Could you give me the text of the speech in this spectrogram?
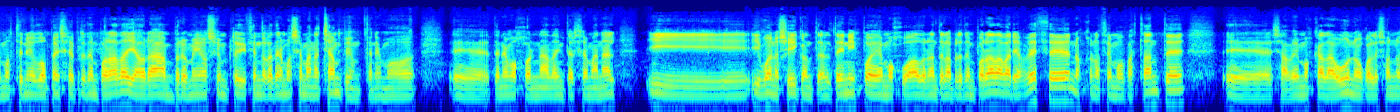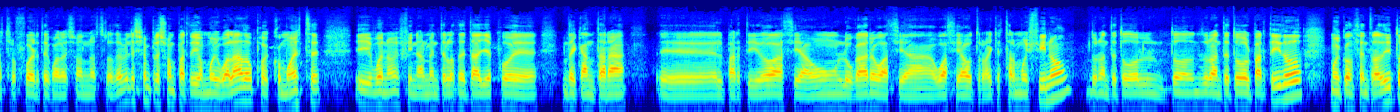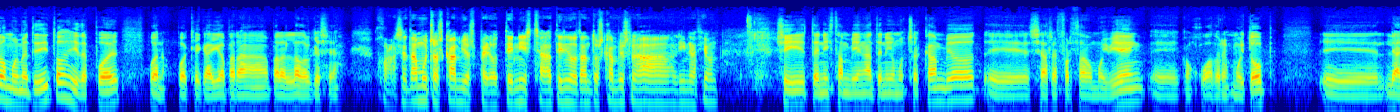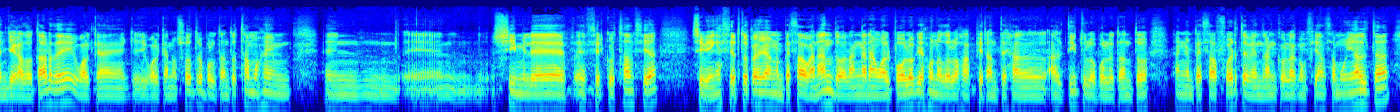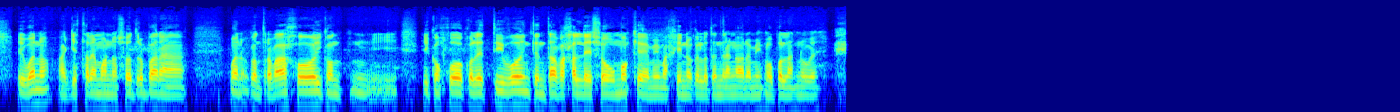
Hemos tenido dos meses de pretemporada y ahora bromeo siempre diciendo que tenemos semana champion, tenemos, eh, tenemos jornada intersemanal y, bueno, sí, contra el tenis pues hemos jugado durante la pretemporada varias veces, nos conocemos bastante, eh, sabemos cada uno cuáles son nuestros fuertes, cuáles son nuestros débiles, siempre son partidos muy igualados pues como este y bueno, finalmente los detalles pues decantará eh, el partido hacia un lugar o hacia, o hacia otro. Hay que estar muy fino durante todo el, durante todo el partido, muy concentraditos, muy metiditos y después, bueno, pues que caiga para, para el lado que sea. se da muchos cambios, pero tenis ha tenido tantos cambios en la alineación. Sí, tenis también ha tenido muchos cambios, eh, se ha reforzado muy bien, eh, con jugadores muy top. Eh, le han llegado tarde, igual que, igual que a nosotros, por lo tanto estamos en, en, en símiles circunstancias, si bien es cierto que hayan empezado ganando, le han ganado al Polo, que es uno de los aspirantes al, al, título, por lo tanto han empezado fuerte, vendrán con la confianza muy alta y bueno, aquí estaremos nosotros para, bueno, con trabajo y con, y, y con juego colectivo intentar bajarle esos humos que me imagino que lo tendrán ahora mismo por las nubes.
